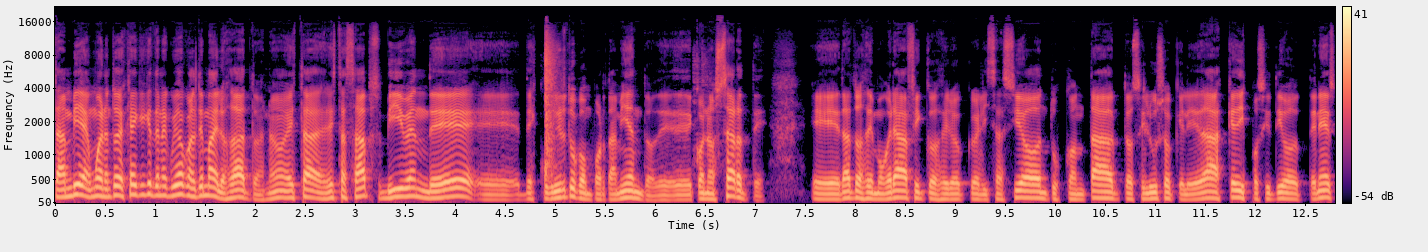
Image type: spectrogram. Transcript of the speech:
También, bueno, entonces hay que tener cuidado con el tema de los datos, ¿no? Estas, estas apps viven de eh, descubrir tu comportamiento, de, de conocerte. Eh, datos demográficos, de localización, tus contactos, el uso que le das, qué dispositivo tenés.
